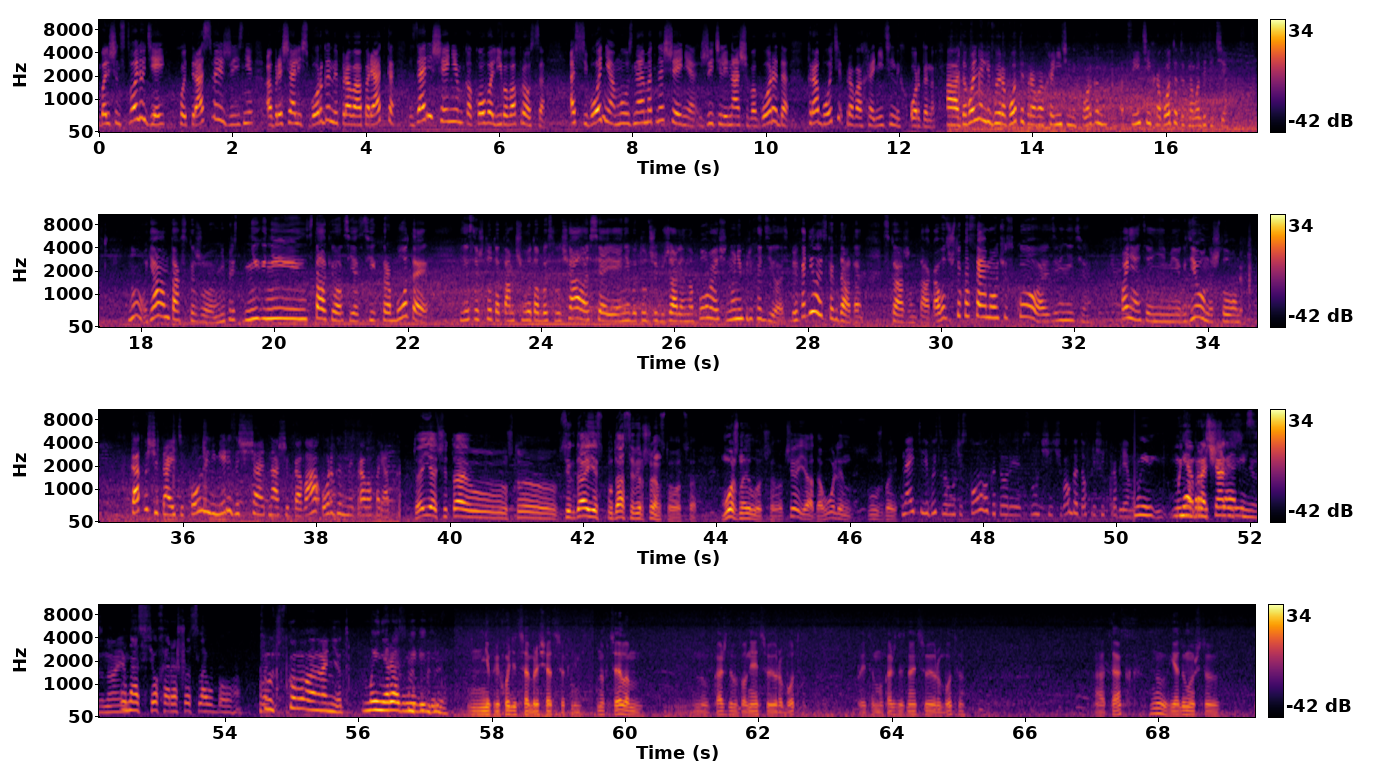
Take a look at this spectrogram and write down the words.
Большинство людей хоть раз в своей жизни обращались в органы правопорядка за решением какого-либо вопроса. А сегодня мы узнаем отношение жителей нашего города к работе правоохранительных органов. А довольны ли вы работой правоохранительных органов? Оцените их работу от 1 до 5. Ну, я вам так скажу, не, не, не сталкивалась я с их работой. Если что-то там, чего-то бы случалось, и они бы тут же бежали на помощь, но не приходилось. Приходилось когда-то, скажем так. А вот что касаемо участкового, извините, понятия не имею, где он и что он. Как вы считаете, в полной ли мере защищают наши права органы правопорядка? Да я считаю, что всегда есть куда совершенствоваться. Можно и лучше. Вообще я доволен службой. Знаете ли вы своего участкового, который в случае чего готов решить проблему? Мы, Мы не обращались, не знаем. У нас все хорошо, слава богу. Участкового, наверное, нет. Мы ни разу не видели. не приходится обращаться к ним. Но в целом ну, каждый выполняет свою работу, поэтому каждый знает свою работу. А так, ну, я думаю, что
